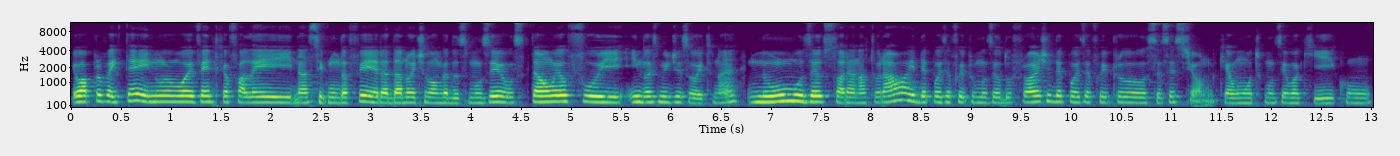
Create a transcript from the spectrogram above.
Eu aproveitei no evento que eu falei na segunda-feira, da Noite Longa dos Museus. Então eu fui em 2018, né? No Museu de História Natural, aí depois eu fui pro Museu do Freud e depois eu fui pro Secession, que é um outro museu aqui com.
